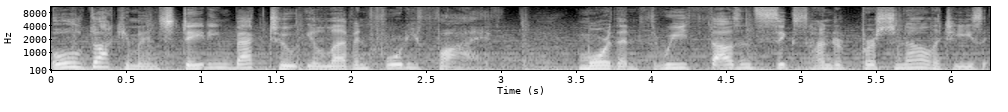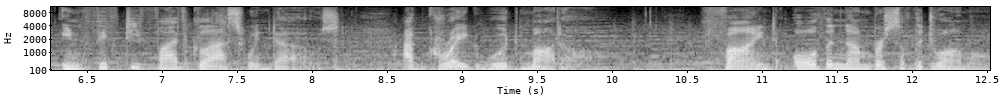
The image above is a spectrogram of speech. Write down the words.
all documents dating back to 1145, more than 3,600 personalities in 55 glass windows, a great wood model. Find all the numbers of the Duomo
